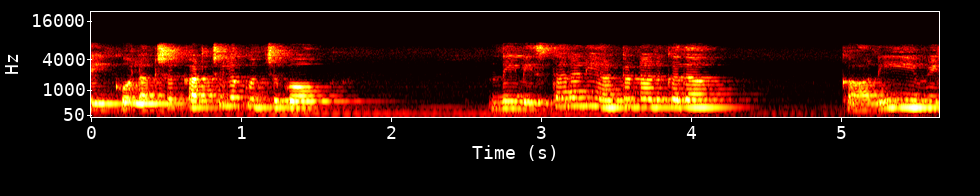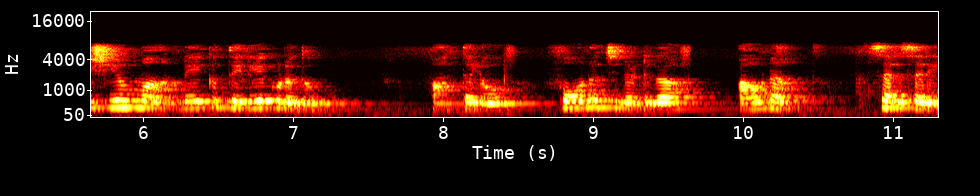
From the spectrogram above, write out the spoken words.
ఇంకో లక్ష ఖర్చులకు ఉంచుకో. నేను ఇస్తానని అంటున్నాను కదా. కానీ ఈ విషయం మా అన్నయ్యకు తెలియకూడదు. అంతలో ఫోన్ వచ్చినట్టుగా అవునా? సరే సరే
